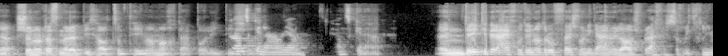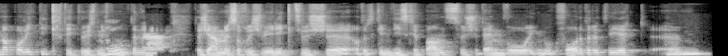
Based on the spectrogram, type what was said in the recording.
Ja, schon nur, dass man etwas halt zum Thema macht, auch politisch. Ganz genau, ja. Ganz genau. Ein dritter Bereich, wo du noch drauf hast, den ich gerne ansprechen will, ist so ein bisschen Klimapolitik. Dort würde es mich mhm. wundern. Das ist immer so ein bisschen schwierig zwischen, oder es gibt eine Diskrepanz zwischen dem, was irgendwo gefordert wird, mhm. ähm,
